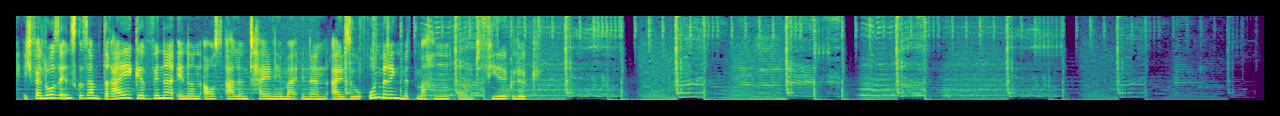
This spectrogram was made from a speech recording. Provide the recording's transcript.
Ich verlose insgesamt drei GewinnerInnen aus allen TeilnehmerInnen, also unbedingt mitmachen und viel Glück!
